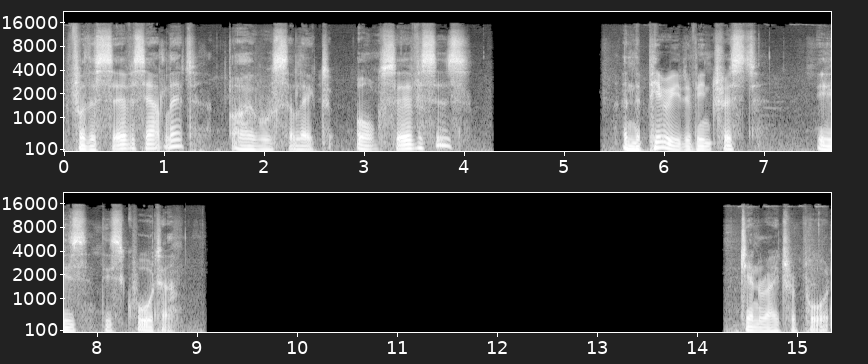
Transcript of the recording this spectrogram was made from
For the service outlet, I will select all services and the period of interest is this quarter. Generate report.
